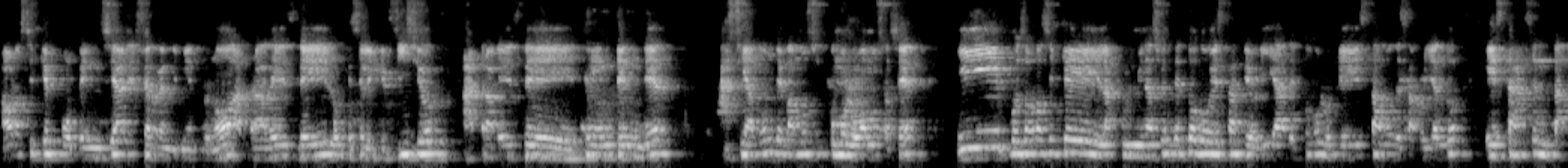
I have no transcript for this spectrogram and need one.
ahora sí que potenciar ese rendimiento, ¿no? A través de lo que es el ejercicio, a través de, de entender hacia dónde vamos y cómo lo vamos a hacer. Y pues ahora sí que la culminación de toda esta teoría, de todo lo que he estado desarrollando, está sentada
